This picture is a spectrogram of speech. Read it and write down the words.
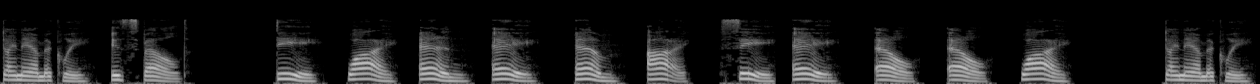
Dynamically is spelled D Y N A M I C A L L Y dynamically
